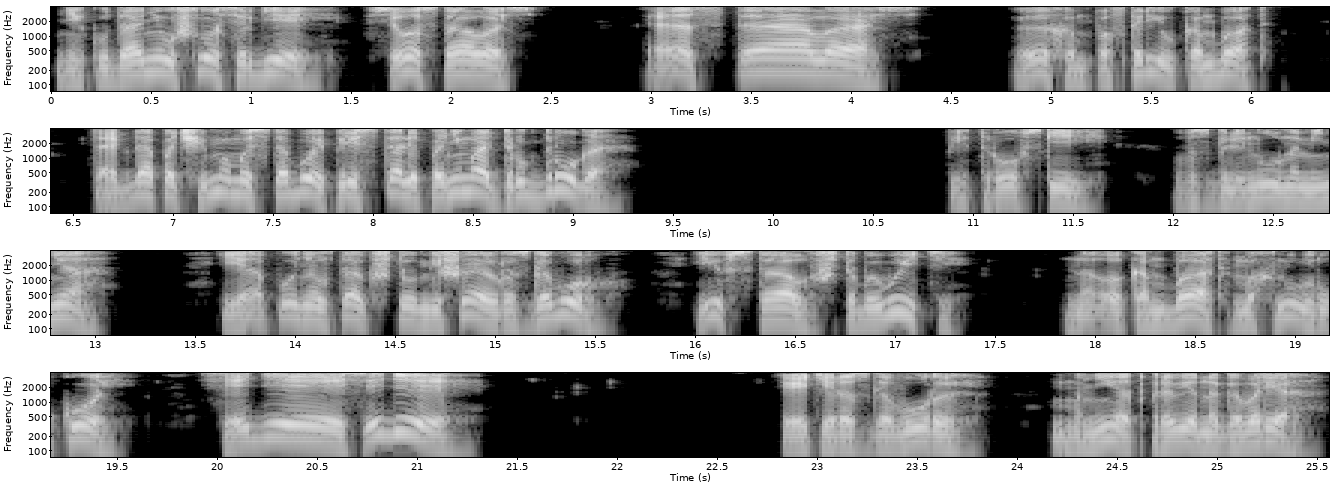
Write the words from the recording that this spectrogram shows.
«Никуда не ушло, Сергей, все осталось». «Осталось!» — эхом повторил комбат. «Тогда почему мы с тобой перестали понимать друг друга?» Петровский взглянул на меня. Я понял так, что мешаю разговору, и встал, чтобы выйти. Но комбат махнул рукой. «Сиди, сиди!» Эти разговоры мне, откровенно говоря,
